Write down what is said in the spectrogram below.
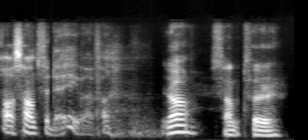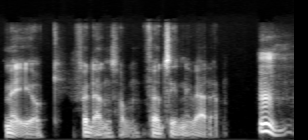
Ja, sant för dig i alla fall. Ja, sant för mig och för den som föds in i världen. Mm.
